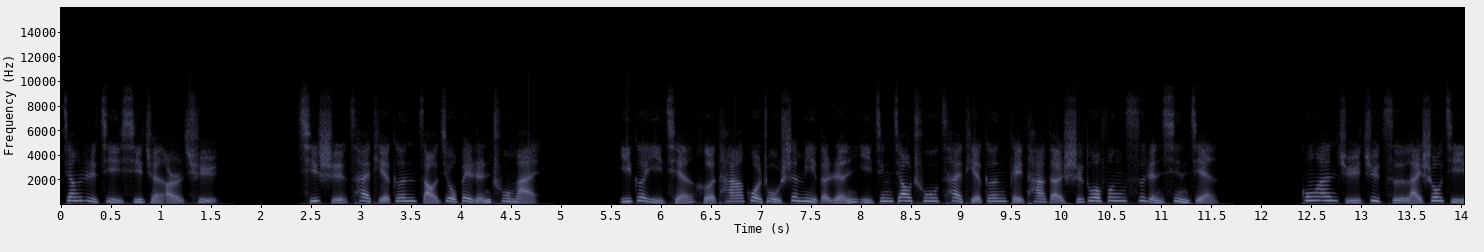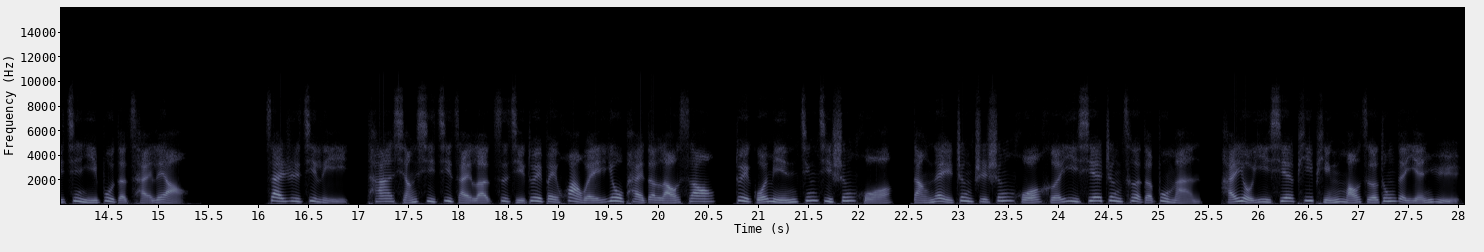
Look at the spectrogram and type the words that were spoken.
将日记席卷而去。其实蔡铁根早就被人出卖。一个以前和他过住甚密的人已经交出蔡铁根给他的十多封私人信件。公安局据此来收集进一步的材料，在日记里。他详细记载了自己对被划为右派的牢骚，对国民经济生活、党内政治生活和一些政策的不满，还有一些批评毛泽东的言语。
